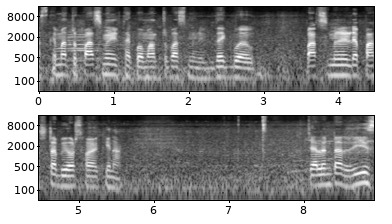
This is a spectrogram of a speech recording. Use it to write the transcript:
আজকে মাত্র পাঁচ মিনিট থাকব, মাত্র পাঁচ মিনিট। দেখব, পাঁচ মিনিটে পাঁচটা ভিউয়ার্স হয় কিনা। চ্যানেলটার রিচ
